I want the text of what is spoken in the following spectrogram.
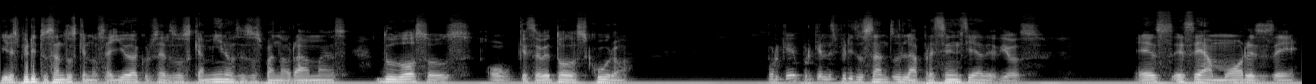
Y el Espíritu Santo es que nos ayuda a cruzar esos caminos, esos panoramas dudosos o que se ve todo oscuro. ¿Por qué? Porque el Espíritu Santo es la presencia de Dios. Es ese amor, es ese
